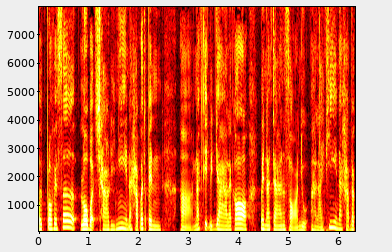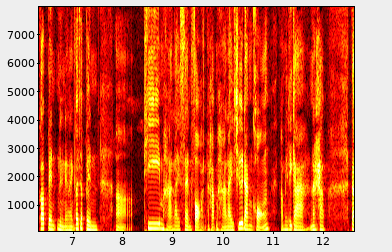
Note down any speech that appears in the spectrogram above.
ย professor Robert Cialdini นะครับ ก็จะเป็นนักจิตวิทยา แล้วก็เป็นอาจารย์สอนอยู่หลายที่นะครับ แล้วก็เป็นหนึ่งในนั้นก็จะเป็นที่มหาลัยแซนฟอร์ดนะครับ มหาลัยชื่อดังของอเมริกานะครับ แต่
